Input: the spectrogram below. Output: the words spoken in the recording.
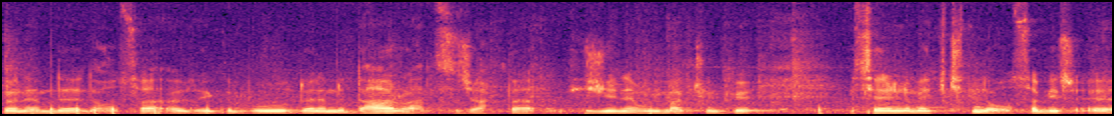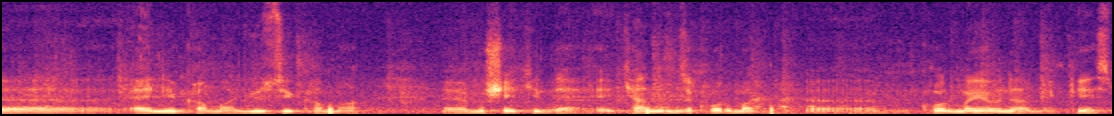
dönemde de olsa özellikle bu dönemde daha rahat sıcakta hijyene uymak çünkü serinlemek için de olsa bir e, el yıkama, yüz yıkama e, bu şekilde e, kendimizi korumak e, korumayı önermekteyiz.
